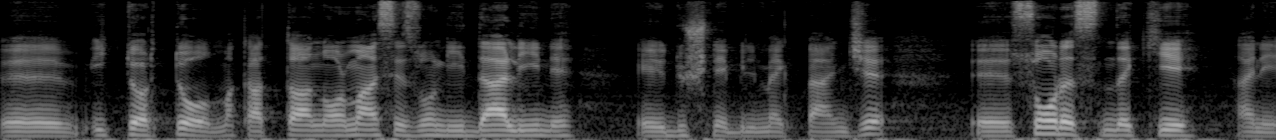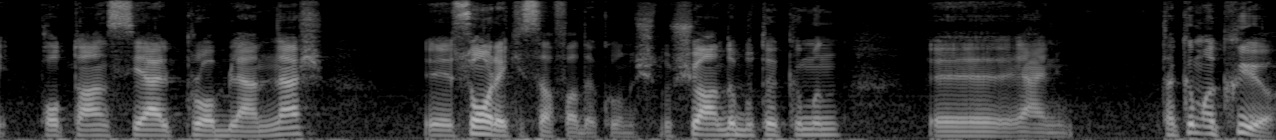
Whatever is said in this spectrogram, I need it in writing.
e, ilk dörtte olmak. Hatta normal sezon liderliğini e, düşünebilmek bence. E, sonrasındaki hani potansiyel problemler e, sonraki safhada konuşulur. Şu anda bu takımın e, yani takım akıyor.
